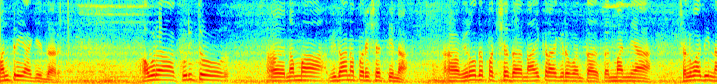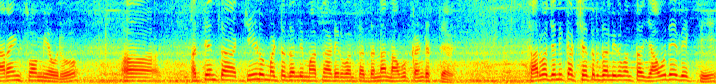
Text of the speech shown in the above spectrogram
ಮಂತ್ರಿಯಾಗಿದ್ದಾರೆ. ಅವರ ಕುರಿತು ನಮ್ಮ ವಿಧಾನ ಪರಿಷತ್ತಿನ ವಿರೋಧ ಪಕ್ಷದ ನಾಯಕರಾಗಿರುವಂಥ ಸನ್ಮಾನ್ಯ ಚಲವಾದಿ ನಾರಾಯಣ ಸ್ವಾಮಿ ಅವರು ಅತ್ಯಂತ ಕೀಳು ಮಟ್ಟದಲ್ಲಿ ಮಾತನಾಡಿರುವಂಥದ್ದನ್ನು ನಾವು ಖಂಡಿಸ್ತೇವೆ. ಸಾರ್ವಜನಿಕ ಕ್ಷೇತ್ರದಲ್ಲಿರುವಂಥ ಯಾವುದೇ ವ್ಯಕ್ತಿ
